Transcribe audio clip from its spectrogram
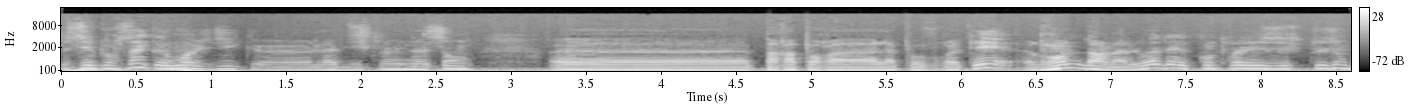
C'est pour ça que moi je dis que la discrimination euh, par rapport à la pauvreté rentre dans la loi de- contre les exclusions.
